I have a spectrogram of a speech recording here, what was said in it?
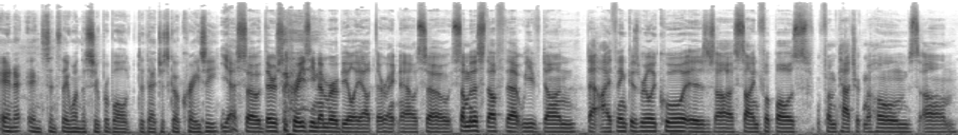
And and since they won the Super Bowl, did that just go crazy? Yeah, so there's crazy memorabilia out there right now. So some of the stuff that we've done that I think is really cool is uh, signed footballs from Patrick Mahomes. Um,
